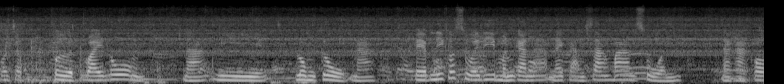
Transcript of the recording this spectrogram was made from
ก็จะเปิดไว้โล่งนะมีลมโกรกนะแบบนี้ก็สวยดีเหมือนกันนะในการสร้างบ้านสวนนะคะ ก็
